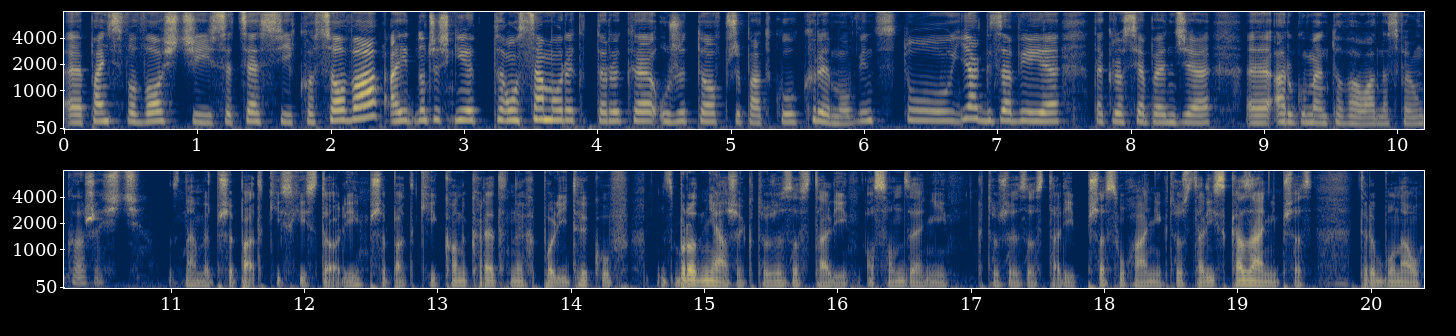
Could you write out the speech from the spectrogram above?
e, państwowości, secesji Kosowa, a jednocześnie tą samą retorykę użyto w przypadku Krymu. Więc tu jak zawieje, tak Rosja będzie e, argumentowała na swoją korzyść. Znamy przypadki z historii, przypadki konkretnych polityków, zbrodniarzy, którzy zostali osądzeni, którzy zostali przesłuchani, którzy zostali skazani przez Trybunał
